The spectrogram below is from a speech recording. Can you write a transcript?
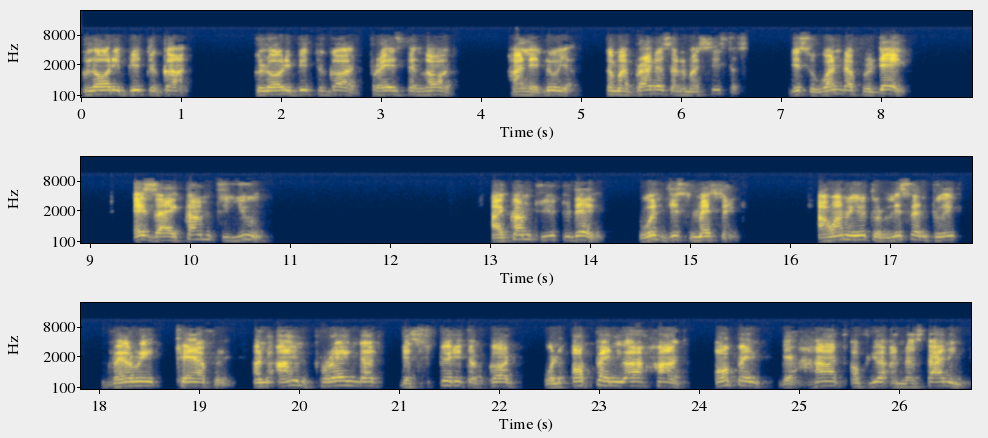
Glory be to God. Glory be to God. Praise the Lord. Hallelujah. So, my brothers and my sisters, this wonderful day, as I come to you, I come to you today with this message I want you to listen to it very carefully. And I'm praying that the Spirit of God will open your heart, open the heart of your understanding,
